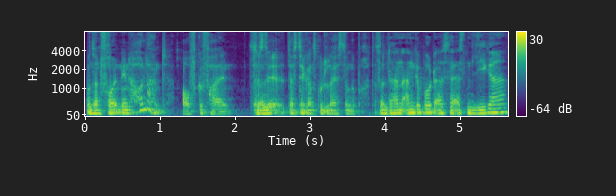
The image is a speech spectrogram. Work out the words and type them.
unseren Freunden in Holland aufgefallen dass, soll, der, dass der ganz gute Leistung gebracht hat. Soll da ein Angebot aus der ersten Liga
